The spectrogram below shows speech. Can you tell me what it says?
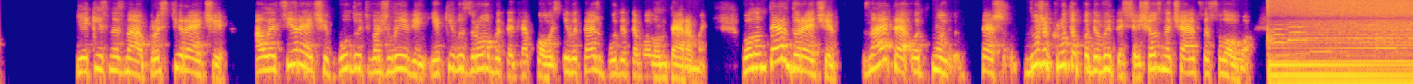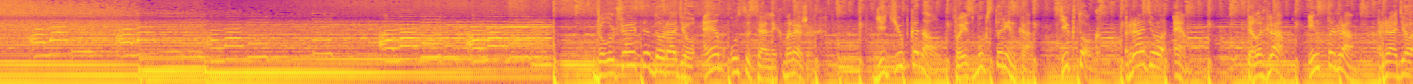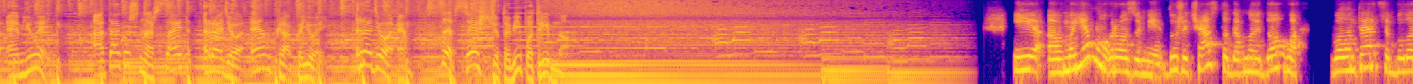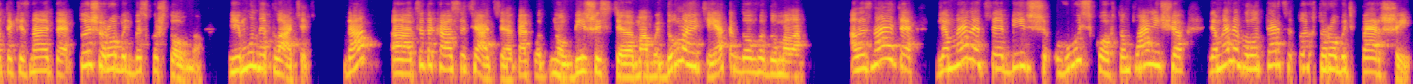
якісь не знаю, прості речі, але ці речі будуть важливі, які ви зробите для когось, і ви теж будете волонтерами. Волонтер, до речі, знаєте, от ну теж дуже круто подивитися, що означає це слово. Долучайся до Радіо М у соціальних мережах: YouTube канал, Facebook сторінка, TikTok, Радіо М, Telegram, Instagram, Радіо М.UA, а також наш сайт radio.m.ua. Радіо М це все, що тобі потрібно. І в моєму розумі дуже часто, давно і довго, волонтер це було таке, знаєте, той, що робить безкоштовно, йому не платять. Да? Це така асоціація. Так, от ну, більшість, е, мабуть, думають, і я так довго думала. Але знаєте, для мене це більш вузько в тому плані, що для мене волонтер це той, хто робить перший.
